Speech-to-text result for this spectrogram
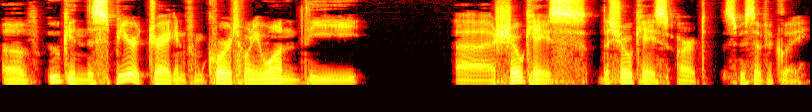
of Ugin the Spirit Dragon from Core 21, the uh, showcase, the showcase art specifically.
